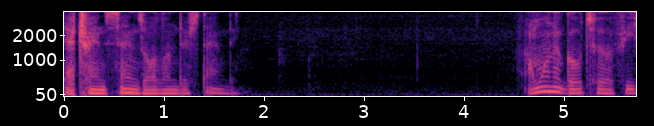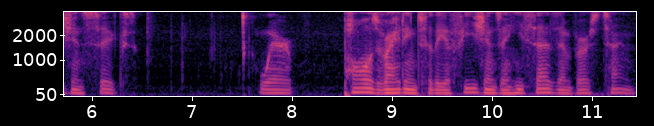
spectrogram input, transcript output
that transcends all understanding. I want to go to Ephesians 6, where Paul's writing to the Ephesians, and he says in verse 10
